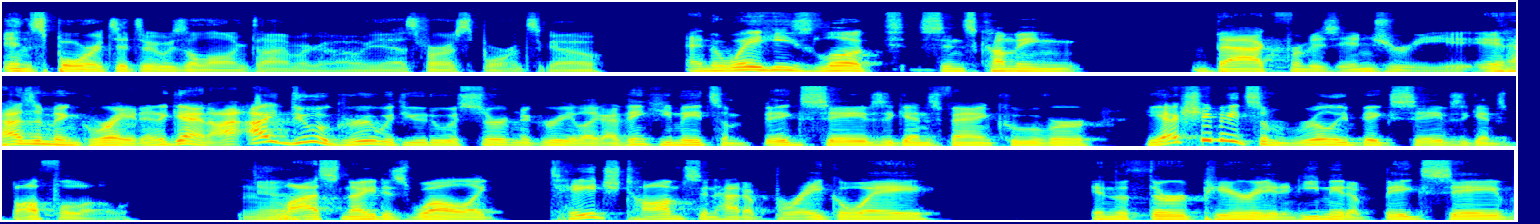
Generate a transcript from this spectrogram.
in sports, it, it was a long time ago. Yeah, as far as sports go. And the way he's looked since coming back from his injury, it hasn't been great. And again, I, I do agree with you to a certain degree. Like, I think he made some big saves against Vancouver. He actually made some really big saves against Buffalo. Yeah. last night as well. Like Tage Thompson had a breakaway in the third period and he made a big save.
